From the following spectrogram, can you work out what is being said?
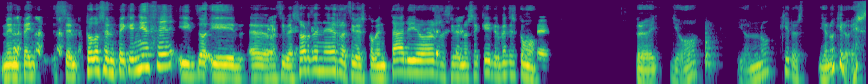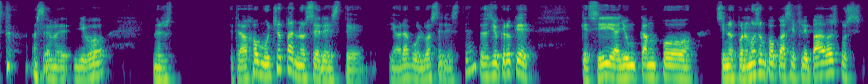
todo se empequeñece y, eh, recibes órdenes, recibes comentarios, recibes no sé qué, y de repente es como, pero yo yo no quiero, yo no quiero esto. O sea, me llevo, he trabajado mucho para no ser este y ahora vuelvo a ser este. Entonces yo creo que, que sí, hay un campo, si nos ponemos un poco así flipados, pues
